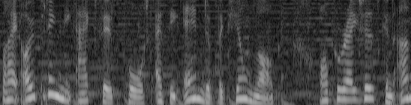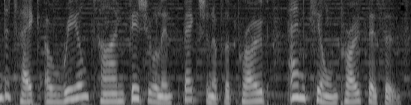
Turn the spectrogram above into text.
By opening the access port at the end of the KilnLoq, operators can undertake a real-time visual inspection of the probe and kiln processes.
